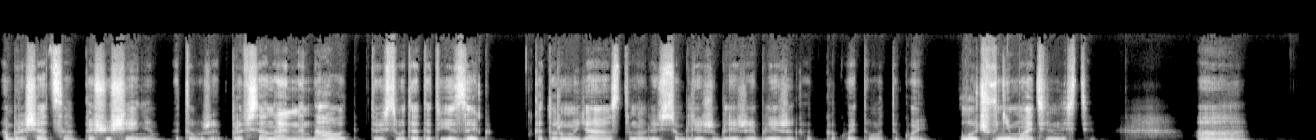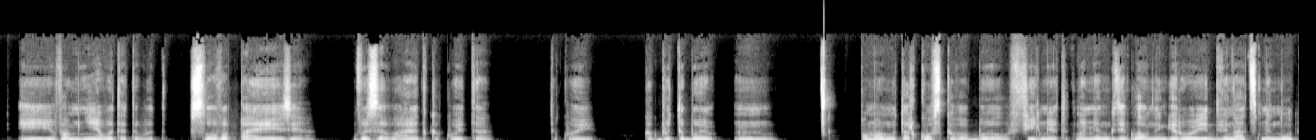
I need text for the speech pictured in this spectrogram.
обращаться к ощущениям. Это уже профессиональный навык. То есть вот этот язык, к которому я становлюсь все ближе, ближе и ближе, как какой-то вот такой луч внимательности. А, и во мне вот это вот слово поэзия вызывает какой-то такой, как будто бы по-моему, Тарковского был в фильме этот момент, где главный герой 12 минут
